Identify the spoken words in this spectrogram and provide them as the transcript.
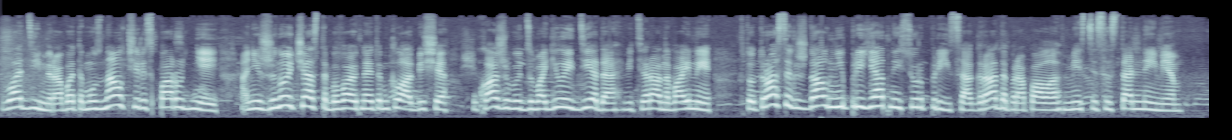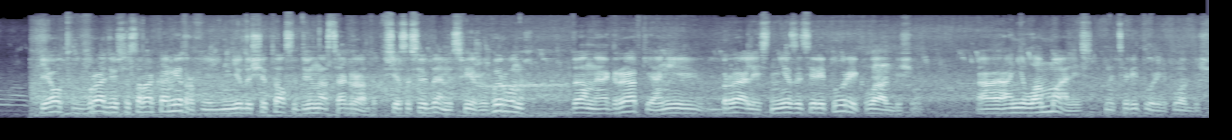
Владимир об этом узнал через пару дней. Они с женой часто бывают на этом кладбище. Ухаживают за могилой деда, ветерана войны. В тот раз их ждал неприятный сюрприз. Ограда пропала вместе с остальными. Я вот в радиусе 40 метров не досчитался 12 оградок. Все со следами свежевырванных. Данные оградки, они брались не за территорией кладбища, а они ломались на территории кладбища.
